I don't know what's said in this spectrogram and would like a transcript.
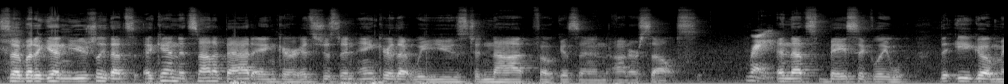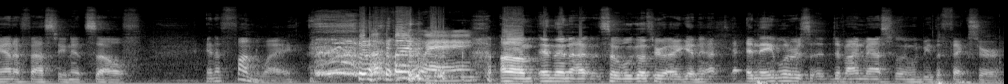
So, but again, usually that's, again, it's not a bad anchor. It's just an anchor that we use to not focus in on ourselves. Right. And that's basically the ego manifesting itself in a fun way. a fun way. Um, and then, I, so we'll go through again. Enablers, uh, divine masculine would be the fixer.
